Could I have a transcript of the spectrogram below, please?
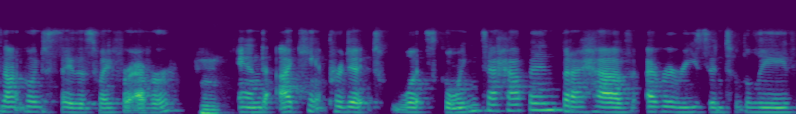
not going to stay this way forever. Mm. And I can't predict what's going to happen, but I have every reason to believe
